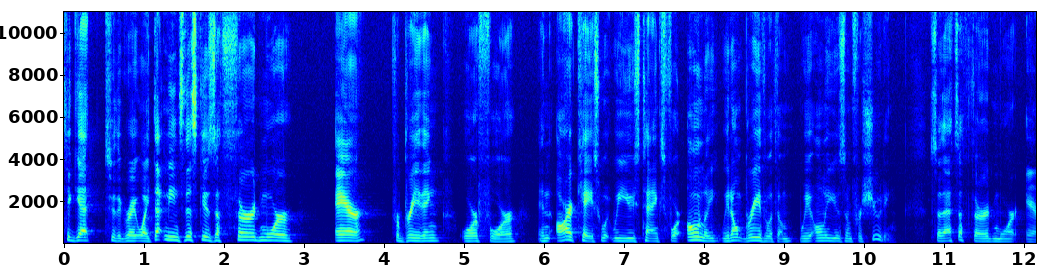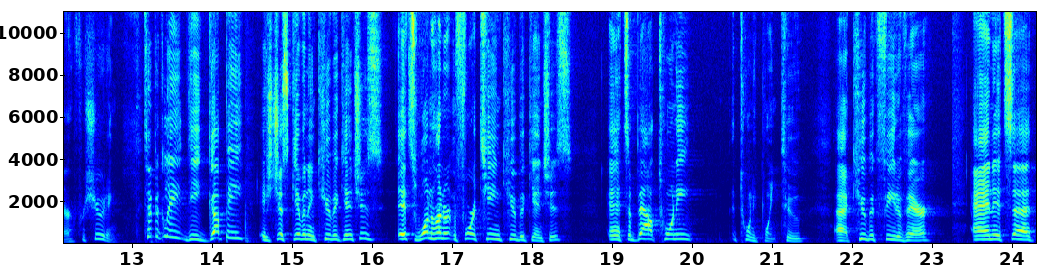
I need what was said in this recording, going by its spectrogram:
to get to the great white. That means this gives a third more air for breathing or for, in our case, what we use tanks for only. We don't breathe with them, we only use them for shooting. So that's a third more air for shooting. Typically, the guppy is just given in cubic inches. It's 114 cubic inches. It's about 20, 20.2 uh, cubic feet of air. And it's uh,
